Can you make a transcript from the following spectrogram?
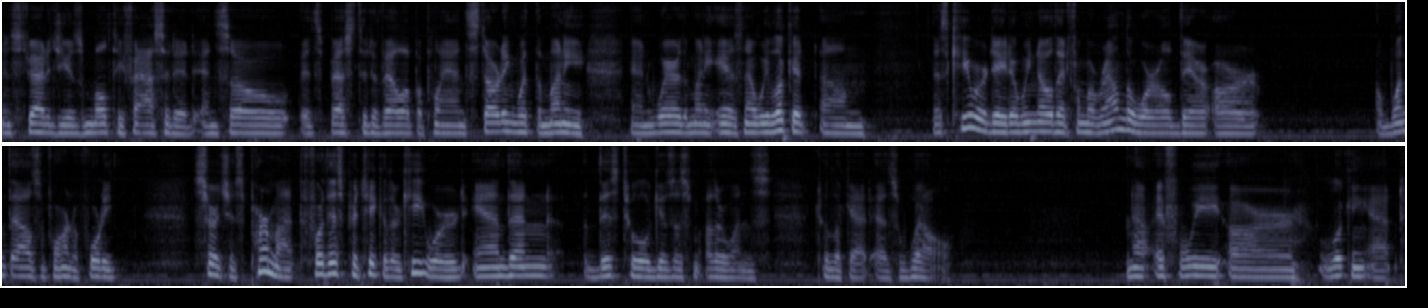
And strategy is multifaceted, and so it's best to develop a plan starting with the money and where the money is. Now, we look at um, this keyword data, we know that from around the world there are 1,440 searches per month for this particular keyword, and then this tool gives us some other ones to look at as well. Now, if we are looking at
